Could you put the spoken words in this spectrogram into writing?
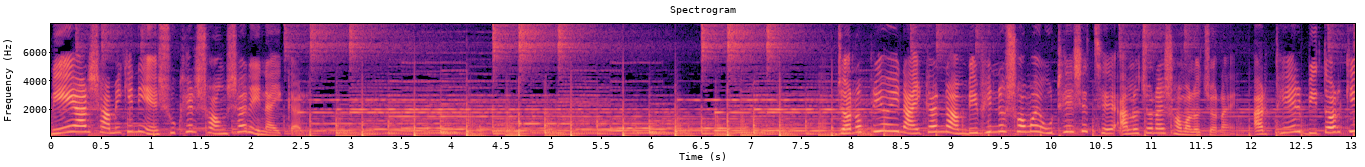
মেয়ে আর স্বামীকে নিয়ে সুখের সংসার এই নায়িকার। জনপ্রিয় এই নায়িকার নাম বিভিন্ন সময় উঠে এসেছে আলোচনায় সমালোচনায় আর ফের বিতর্কে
